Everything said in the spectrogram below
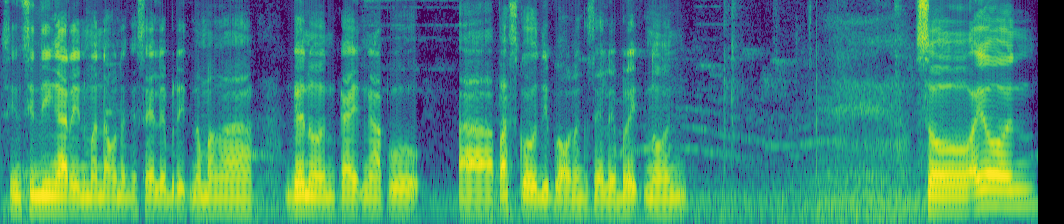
Since hindi nga rin naman ako nag-celebrate ng mga ganon, kahit nga po uh, Pasko, di po ako nag-celebrate noon. So, ayun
